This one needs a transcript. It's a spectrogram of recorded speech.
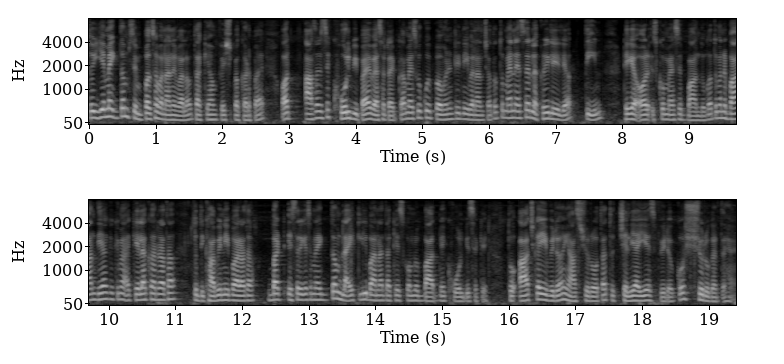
तो ये मैं एकदम सिंपल सा बनाने वाला हूँ ताकि हम फ़िश पकड़ पाए और आसानी से खोल भी पाए वैसा टाइप का। मैं इसको कोई परमानेंटली नहीं बनाना चाहता तो मैंने ऐसे लकड़ी ले लिया, तीन, ठीक है, और इसको मैं ऐसे बाँध दूँगा। तो मैंने बाँध दिया क्योंकि मैं अकेला कर रहा था तो दिखा भी नहीं पा रहा था। बट इस तरीके से मैंने एकदम लाइटली बांधा ताकि इसको हम लोग बाद में खोल भी सके। तो आज का ये वीडियो यहाँ से शुरू होता है तो चलिए आइए इस वीडियो को शुरू करते हैं।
